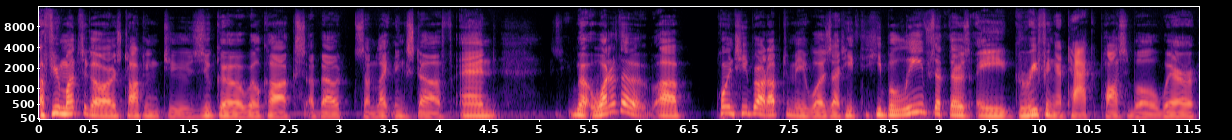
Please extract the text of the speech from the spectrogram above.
a few months ago I was talking to Zooko Wilcox about some Lightning stuff, and one of the uh, points he brought up to me was that he he believes that there's a griefing attack possible where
